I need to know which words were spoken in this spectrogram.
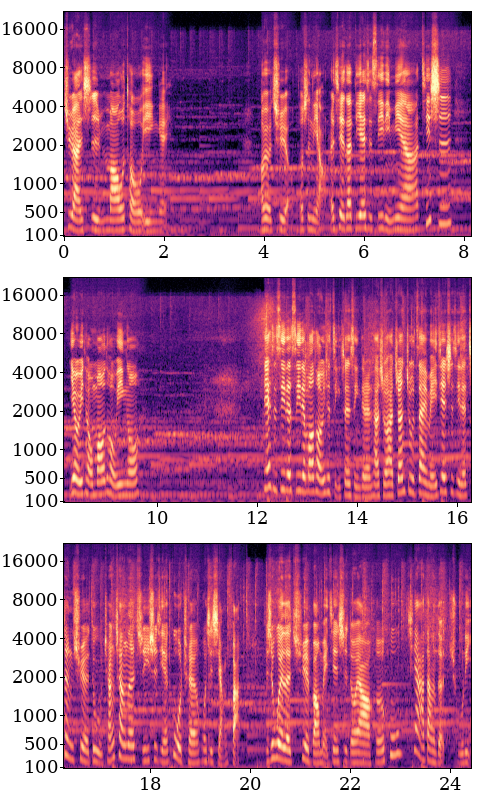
居然是猫头鹰，哎，好有趣哦，都是鸟，而且在 DSC 里面啊，其实也有一头猫头鹰哦。DSC 的 C 的猫头鹰是谨慎型的人，他说他专注在每一件事情的正确度，常常呢质疑事情的过程或是想法，只是为了确保每件事都要合乎恰当的处理，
